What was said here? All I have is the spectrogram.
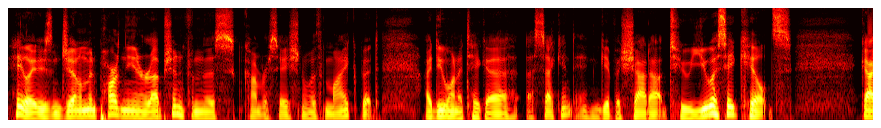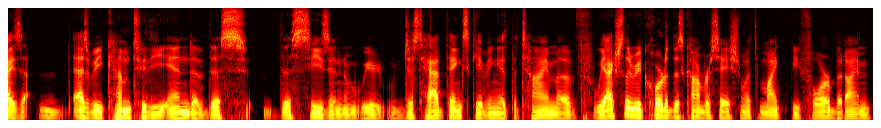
Hey, ladies and gentlemen, pardon the interruption from this conversation with Mike, but I do want to take a, a second and give a shout out to USA Kilts. Guys, as we come to the end of this this season, we just had Thanksgiving at the time of we actually recorded this conversation with Mike before, but I'm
